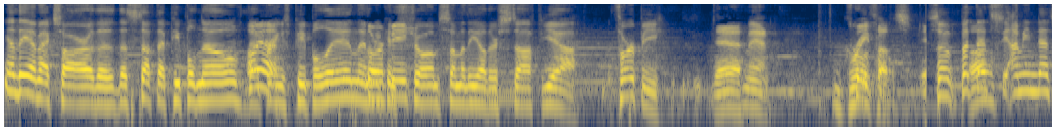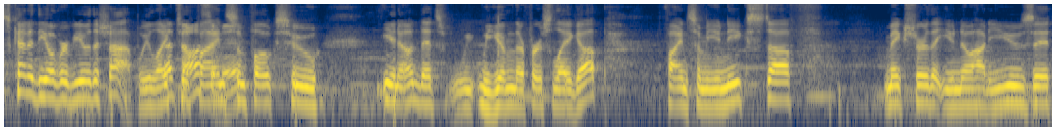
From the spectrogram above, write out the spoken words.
you know, the MXR, the the stuff that people know that Oh, yeah. brings people in. Then we can show them some of the other stuff. Yeah, Thorpe, Yeah. man, great Cool pedals. stuff. So, but Oh. that's, I mean, that's kind of the overview of the shop. We like That's to awesome, find man. some folks who, you know, that's we, we give them their first leg up, find some unique stuff, make sure that you know how to use it.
